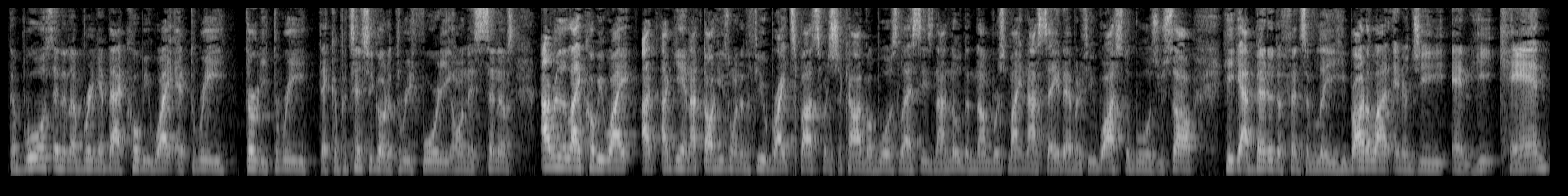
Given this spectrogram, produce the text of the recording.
The Bulls ended up bringing back Coby White at 333 that could potentially go to 340 on incentives. I really like Coby White. I, again, I thought he was one of the few bright spots for the Chicago Bulls last season. I know the numbers might not say that, but if you watch the Bulls, you saw he got better defensively. He brought a lot of energy, and he can.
